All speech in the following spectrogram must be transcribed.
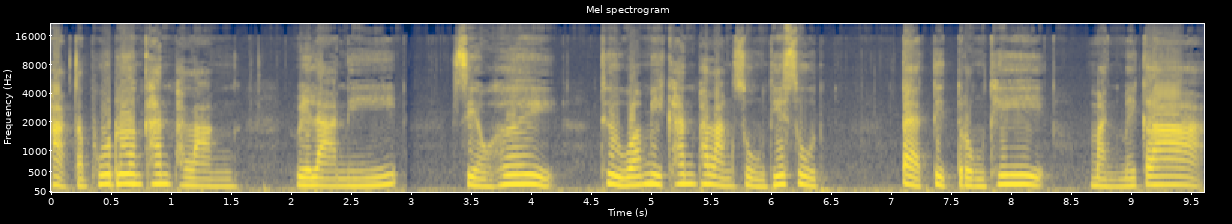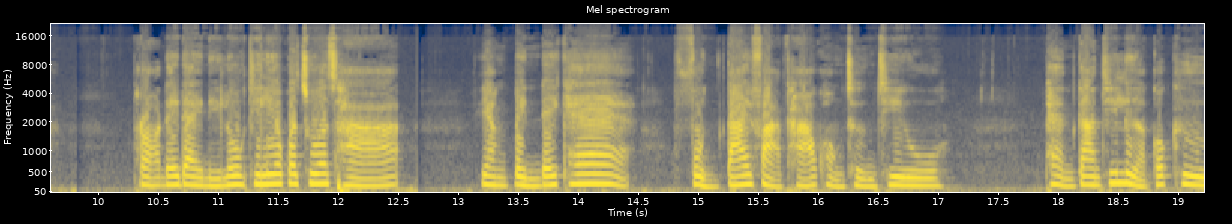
หากจะพูดเรื่องขั้นพลัง เวลานี้ เสี่ยวเฮ้ย ถือว่ามีขั้นพลังสูงที่สุด แต่ติดตรงที่มันไม่กล้า เพราะใดๆในโลกที่เรียกว่าชั่วช้า ยังเป็นได้แค่ ฝุ่นใต้ฝ่าเท้าของเฉิงชิว แผนการที่เหลือก็คือ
